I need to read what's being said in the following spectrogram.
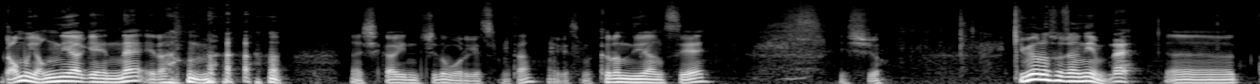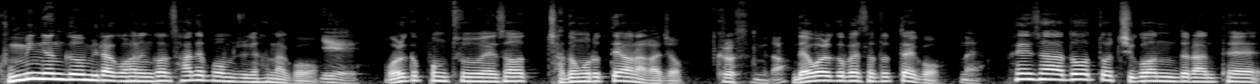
너무 영리하게 했네 이라는 시각인지도 모르겠습니다. 알겠습니다. 그런 뉘앙스의 이슈. 김현우 소장님, 네. 어, 국민연금이라고 하는 건 4대 보험 중에 하나고 예. 월급 봉투에서 자동으로 떼어 나가죠. 그렇습니다. 내 월급에서도 떼고 네. 회사도 또 직원들한테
